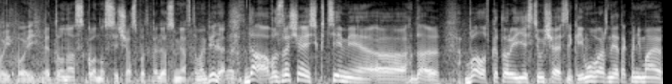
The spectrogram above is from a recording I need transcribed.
ой, ой. Это у нас конус сейчас под колесами автомобиля. Да, а возвращаясь к теме э, да, баллов, которые есть у участника, ему важно, я так понимаю,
